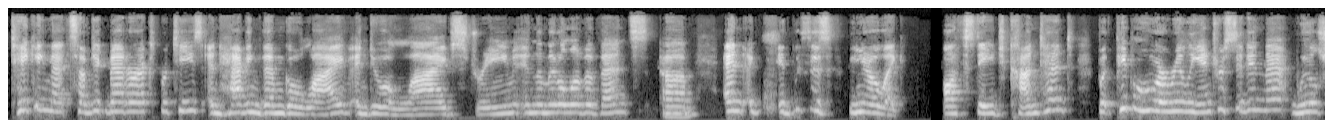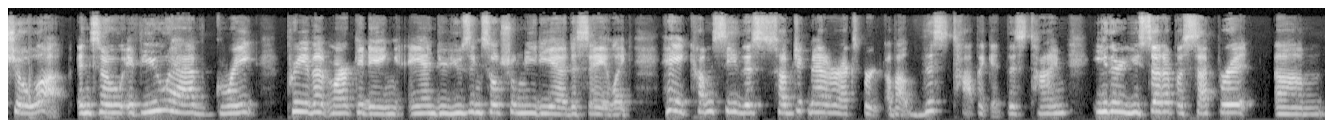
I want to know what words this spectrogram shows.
taking that subject matter expertise and having them go live and do a live stream in the middle of events. Mm-hmm. um, and uh, this is you know like offstage content, but people who are really interested in that will show up. And so if you have great pre-event marketing and you're using social media to say like, hey, come see this subject matter expert about this topic at this time, either you set up a separate um,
